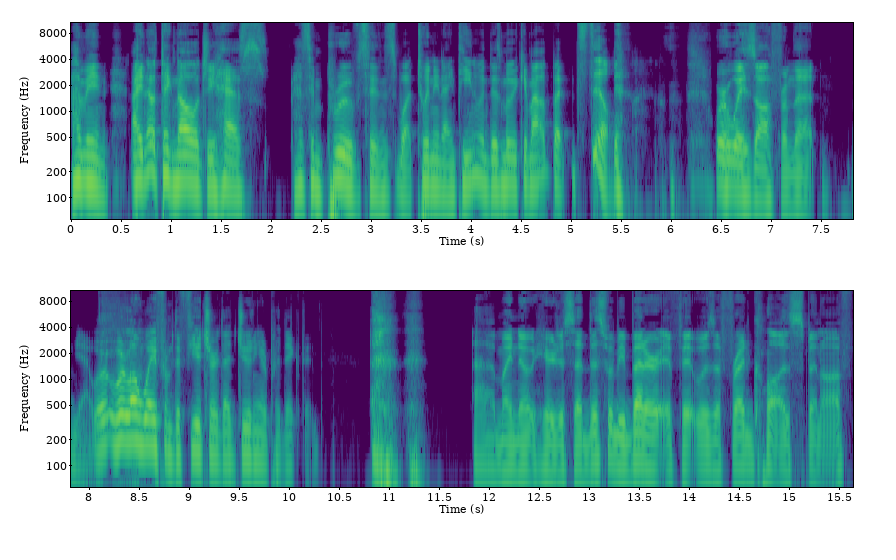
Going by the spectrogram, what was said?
I mean, I know technology has has improved since what 2019 when this movie came out, but still, We're a ways off from that. yeah, we're we're a long way from the future that Junior predicted. Uh, my note here just said this would be better if it was a Fred Claus spinoff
